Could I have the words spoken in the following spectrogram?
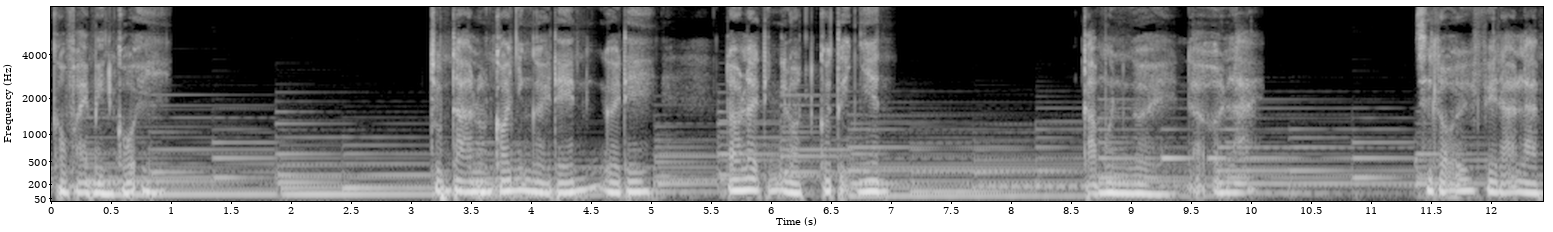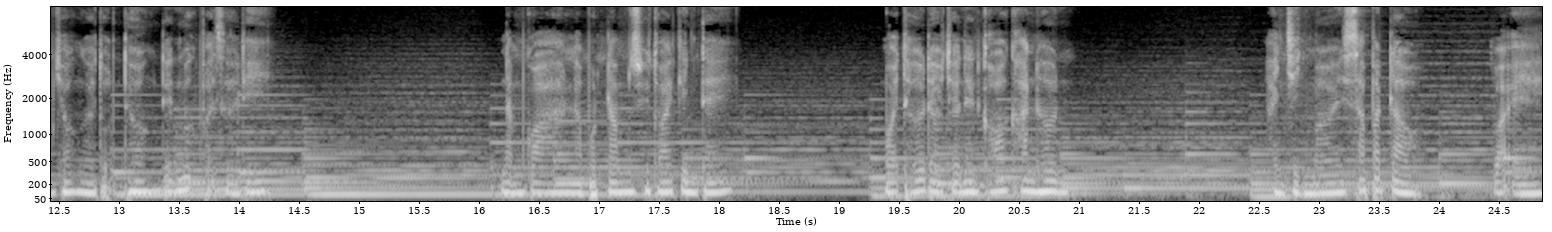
Không phải mình cố ý chúng ta luôn có những người đến, người đi. Đó là định luật của tự nhiên. Cảm ơn người đã ở lại. Xin lỗi vì đã làm cho người tổn thương đến mức phải rời đi. Năm qua là một năm suy thoái kinh tế. Mọi thứ đều trở nên khó khăn hơn. Hành trình mới sắp bắt đầu. Vậy,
